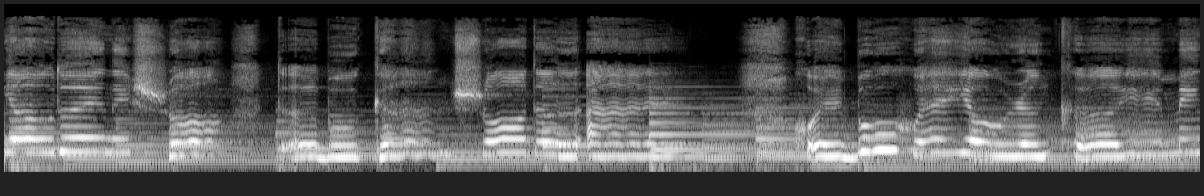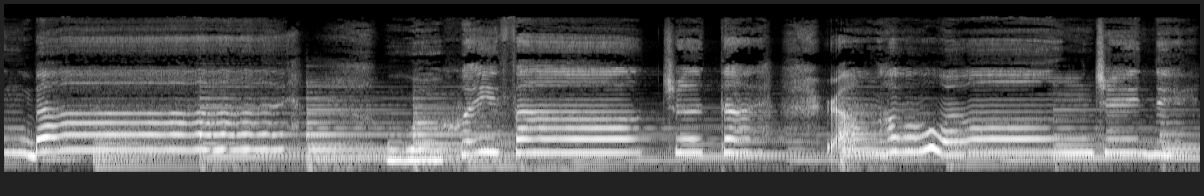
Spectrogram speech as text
要对你说的不敢说的爱，会不会有人可以明白？我会发着呆，然后忘记你，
